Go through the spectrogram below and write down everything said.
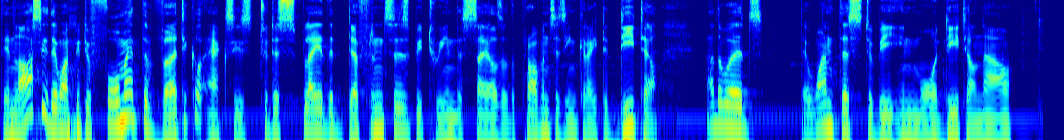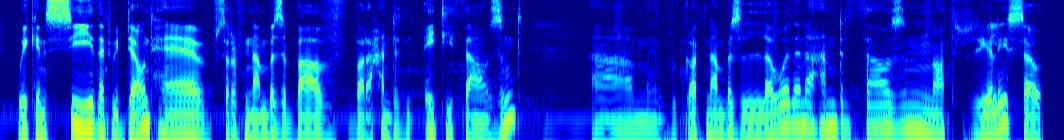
Then lastly, they want me to format the vertical axis to display the differences between the sales of the provinces in greater detail. In other words, they want this to be in more detail. Now, we can see that we don't have sort of numbers above about 180,000. Um, we've got numbers lower than 100,000, not really. So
